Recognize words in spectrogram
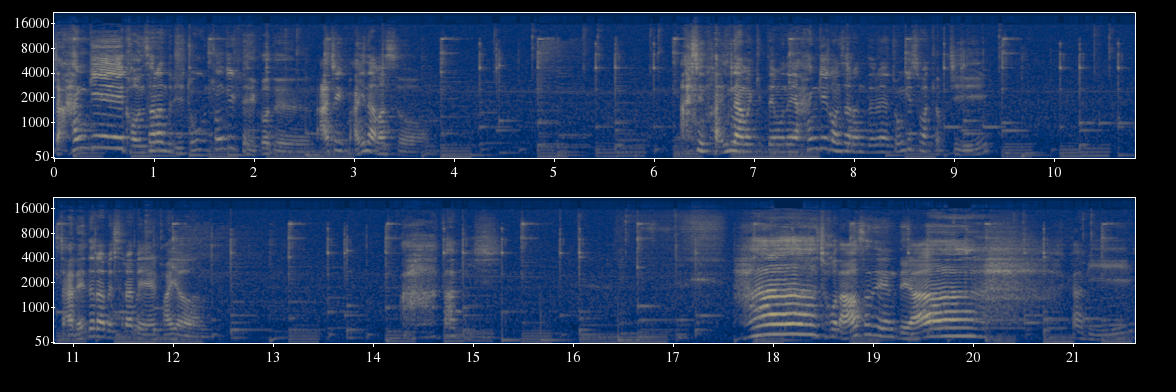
자 한 개 건 사람들이 쫑, 쫑길 때 됐거든. 아직 많이 남았어. 아직 많이 남았기 때문에 한 개 건 사람들은 쫑길 수밖에 없지. 자 레드라벨 스라벨 과연? 아 까비. 씨. 아 저거 나왔어야 되는데. 아 까비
